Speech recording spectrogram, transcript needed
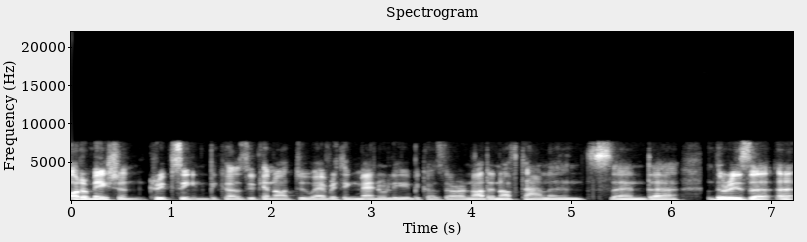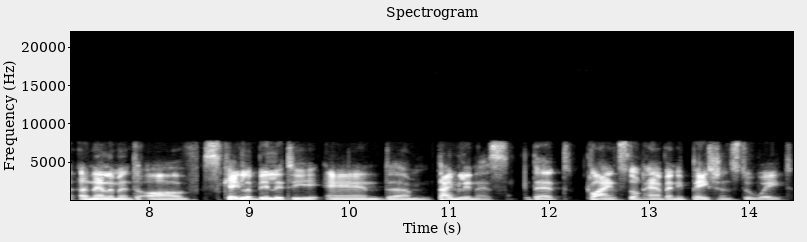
automation creeps in because you cannot do everything manually because there are not enough talents and uh, there is a, a, an element of scalability and um, timeliness that clients don't have any patience to wait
